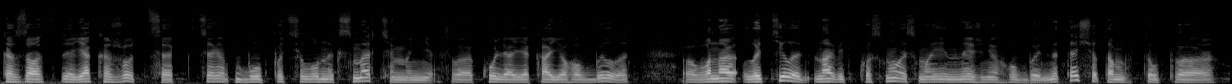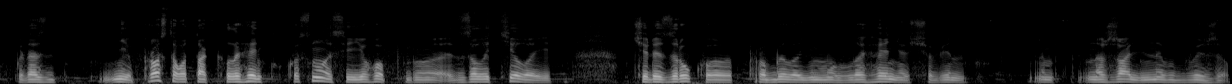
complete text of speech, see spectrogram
казав, я кажу, це, це був поцілунок смерті мені. Куля, яка його вбила, е, вона летіла, навіть коснулась моєї нижньої губи. Не те, що там то, е, роз... ні, просто отак легенько коснулася і його е, залетіло і через руку пробило йому легеню, що він, ну, на жаль, не вижив.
